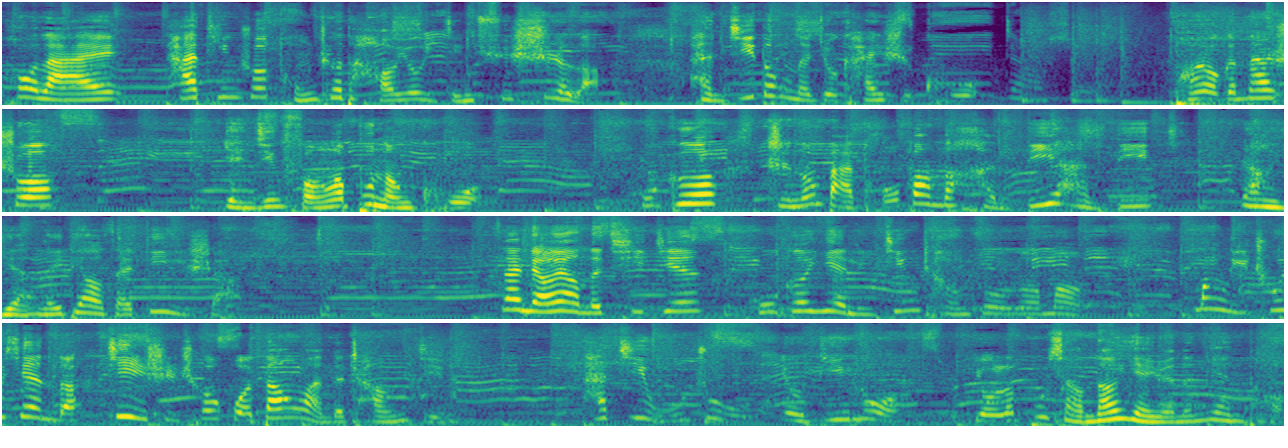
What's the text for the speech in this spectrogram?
后来他听说同车的好友已经去世了，很激动的就开始哭。朋友跟他说：“眼睛缝了，不能哭。”胡歌只能把头放得很低很低，让眼泪掉在地上。在疗养的期间，胡歌夜里经常做噩梦。梦里出现的尽是车祸当晚的场景，他既无助又低落，有了不想当演员的念头。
